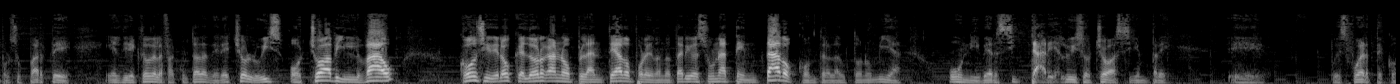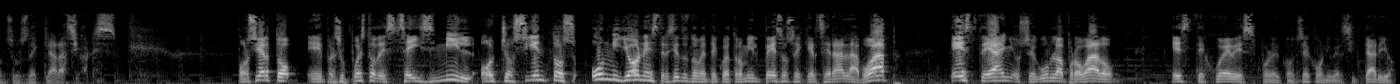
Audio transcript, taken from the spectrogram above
Por su parte, el director de la Facultad de Derecho, Luis Ochoa Bilbao, consideró que el órgano planteado por el mandatario es un atentado contra la autonomía universitaria. Luis Ochoa siempre eh, pues fuerte con sus declaraciones. Por cierto, eh, presupuesto de 6.801 millones 394 mil pesos ejercerá la BOAP este año, según lo aprobado este jueves por el Consejo Universitario.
